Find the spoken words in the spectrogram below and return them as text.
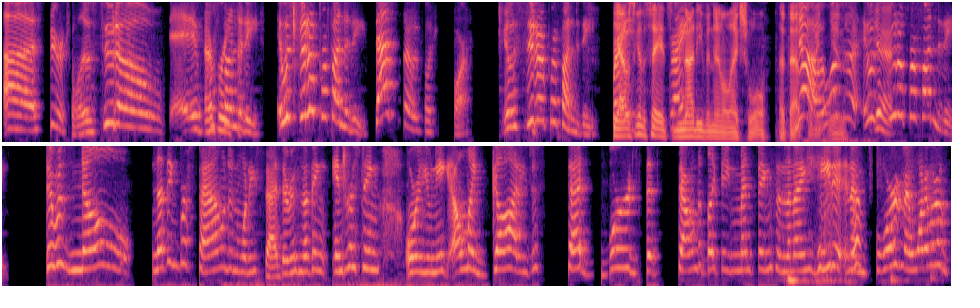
uh spiritual. It was pseudo uh, Everything. profundity. It was pseudo profundity. That's what I was looking for. It was pseudo profundity. Yeah, I was going to say it's Right? not even intellectual at that no, point. No, it wasn't. know. a- It was Yeah. pseudo profundity. There was no nothing profound in what he said. There was nothing interesting or unique. Oh my god, he just said words that sounded like they meant things, and then I hate it, and I'm bored, and I want to go to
